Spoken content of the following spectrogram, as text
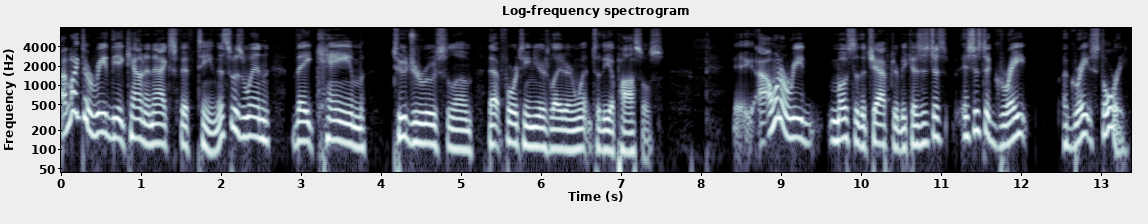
I'd like to read the account in Acts 15. This was when they came to Jerusalem that 14 years later and went to the apostles. I want to read most of the chapter because it's just it's just a great a great story.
